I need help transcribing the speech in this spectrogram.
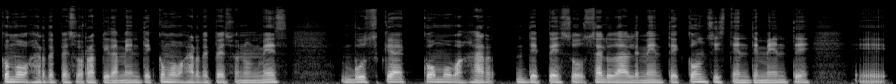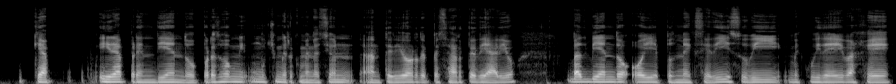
cómo bajar de peso rápidamente, cómo bajar de peso en un mes, busca cómo bajar de peso saludablemente, consistentemente, eh, que ir aprendiendo. Por eso mucho mi recomendación anterior de pesarte diario, vas viendo, oye, pues me excedí, subí, me cuidé y bajé.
